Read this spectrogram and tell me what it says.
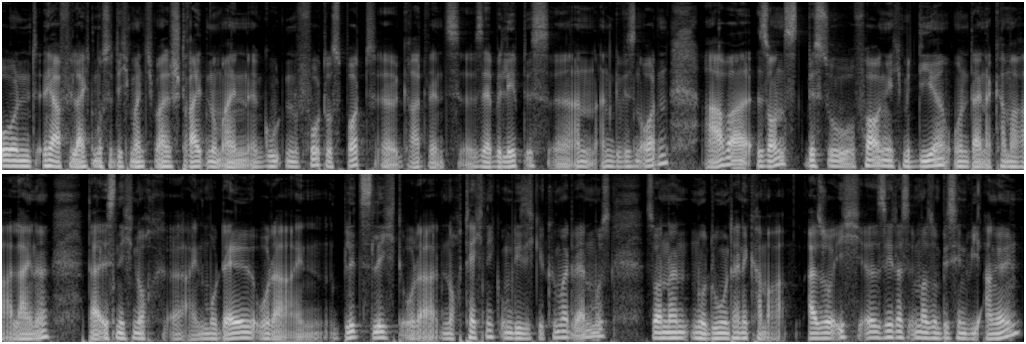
und ja, vielleicht musst du dich manchmal streiten um einen äh, guten Fotospot, äh, gerade wenn es äh, sehr belebt ist äh, an, an gewissen Orten. Aber sonst bist du vorrangig mit dir und deiner Kamera alleine. Da ist nicht noch ein Modell oder ein Blitzlicht oder noch Technik, um die sich gekümmert werden muss, sondern nur du und deine Kamera. Also ich sehe das immer so ein bisschen wie Angeln.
